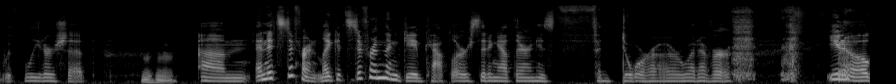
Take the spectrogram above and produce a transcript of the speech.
with leadership. hmm Um, and it's different. Like it's different than Gabe Kapler sitting out there in his fedora or whatever, you know,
